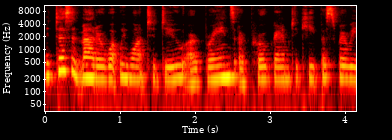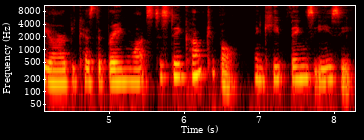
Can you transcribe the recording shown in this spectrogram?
It doesn't matter what we want to do, our brains are programmed to keep us where we are because the brain wants to stay comfortable and keep things easy.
